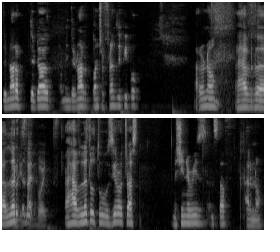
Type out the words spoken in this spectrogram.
they're not a they're not i mean they're not a bunch of friendly people i don't know i have uh, little. I have little to zero trust machineries and stuff. I don't know.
